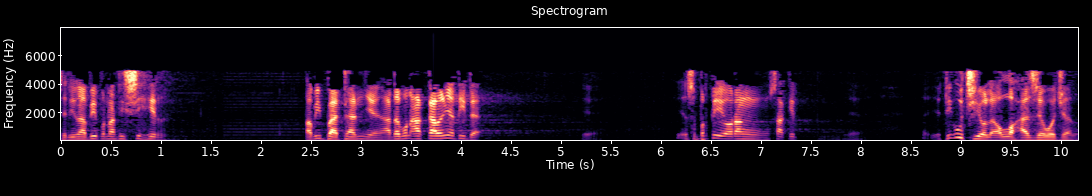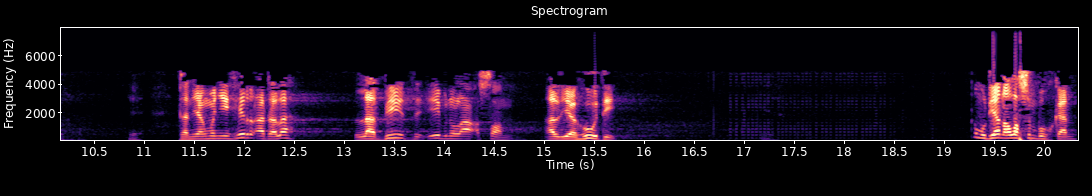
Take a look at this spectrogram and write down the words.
Jadi Nabi pernah disihir. Tapi badannya, adapun akalnya tidak. Ya, ya seperti orang sakit ya, diuji oleh Allah Azza wa Jal. Ya. Dan yang menyihir adalah Labid ibnu A'sam al-Yahudi. Kemudian Allah sembuhkan.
